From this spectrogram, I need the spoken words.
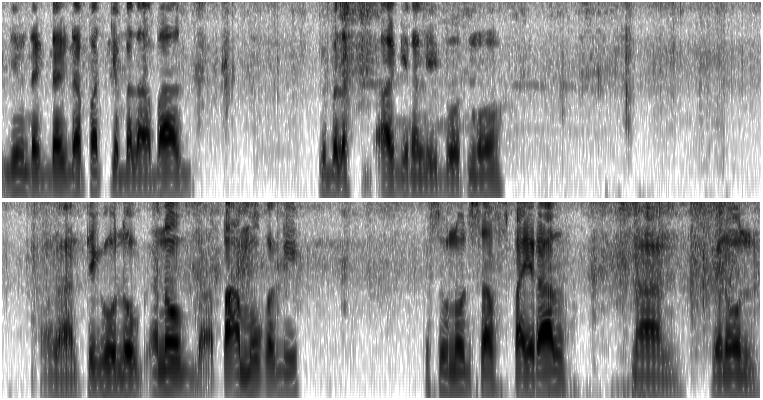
hindi yung dagdag dapat gabalabag. Gabalas ah, ginalibot mo. Wala tigulog. Ano paa mo kagi kasunod sa spiral. Nan, ganun.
